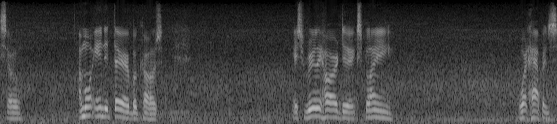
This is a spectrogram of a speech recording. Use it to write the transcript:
So I'm going to end it there because it's really hard to explain what happens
